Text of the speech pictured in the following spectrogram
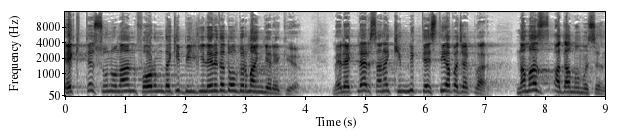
ekte sunulan formdaki bilgileri de doldurman gerekiyor. Melekler sana kimlik testi yapacaklar. Namaz adamı mısın?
